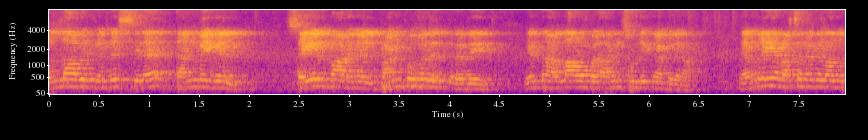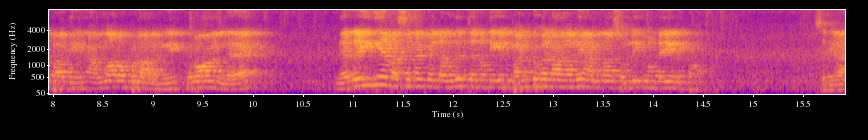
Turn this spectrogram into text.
அல்லாவிற்கென்று சில தன்மைகள் செயல்பாடுகள் பண்புகள் இருக்கிறது என்று அல்லாஹ் ரப்பல் சொல்லி காட்டுகிறான். நிறைய வசனங்கள் வந்து பார்த்தீங்கன்னா அல்லாஹ் ரப்பல் ஆலமீன் நிறைய வசனங்களில் வந்து தன்னுடைய பண்புகளாகவே அல்லாஹ் சொல்லிக்கொண்டே இருப்பான். சரிங்களா?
